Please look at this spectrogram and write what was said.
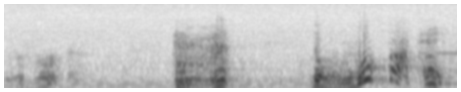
দুর্ভোগ? দুর্ভোগ তো আছে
